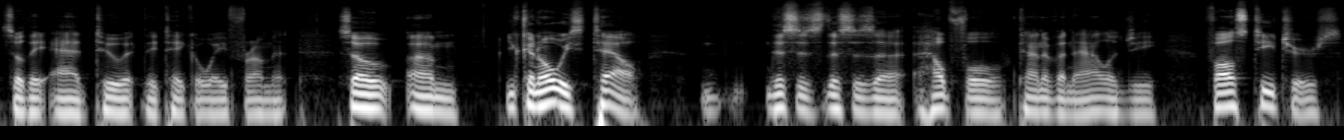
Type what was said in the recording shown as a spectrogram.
So they add to it, they take away from it. So um, you can always tell. This is this is a helpful kind of analogy. False teachers,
